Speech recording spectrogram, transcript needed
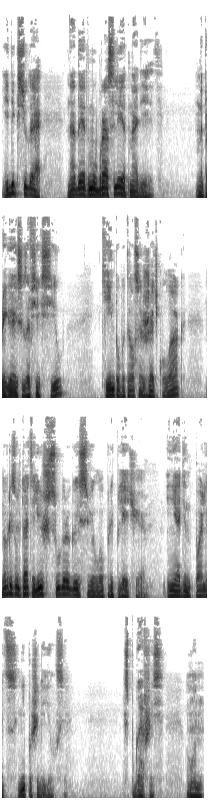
Иди-ка сюда, надо этому браслет надеть». Напрягаясь изо всех сил, Кейн попытался сжать кулак, но в результате лишь судорогой свело предплечье, и ни один палец не пошевелился. Испугавшись, он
